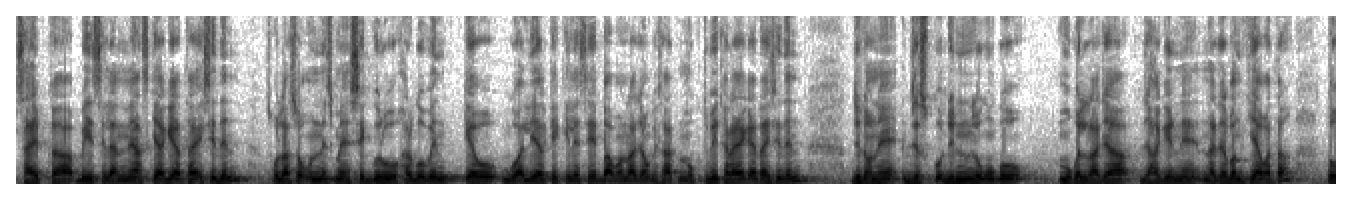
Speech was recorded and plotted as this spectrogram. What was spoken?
साहिब का भी शिलान्यास किया गया था। इसी दिन 1619 में सिख गुरु हरगोविंद के ग्वालियर के किले से बावन राजाओं के साथ मुक्त भी कराया गया था। इसी दिन जिन्होंने, जिसको, जिन लोगों को मुग़ल राजा जहांगीर ने नज़रबंद किया हुआ था तो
